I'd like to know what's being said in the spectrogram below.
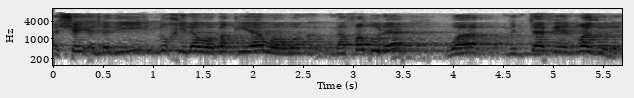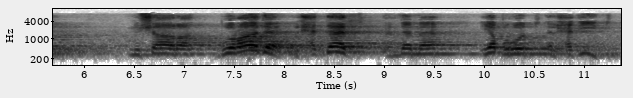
الشيء الذي نخل وبقي وما فضل ومن تافه رذل نشارة برادة الحداد عندما يبرد الحديد.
